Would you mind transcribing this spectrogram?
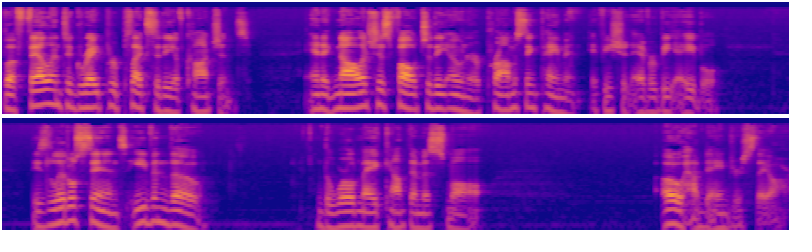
but fell into great perplexity of conscience, and acknowledged his fault to the owner, promising payment if he should ever be able. These little sins, even though the world may count them as small, oh, how dangerous they are.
